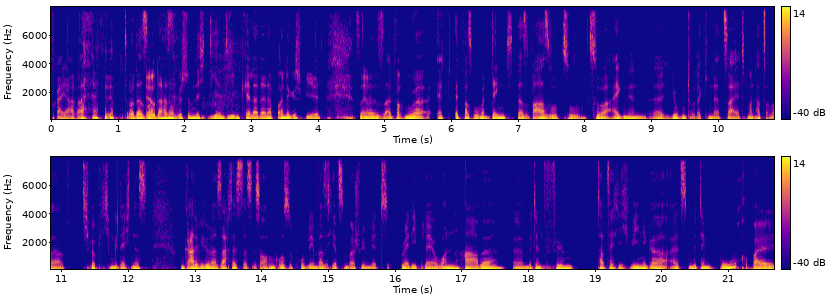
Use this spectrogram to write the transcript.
drei Jahre alt oder so, ja. da hast du bestimmt nicht D&D im Keller deiner Freunde gespielt, sondern es ist einfach nur et etwas, wo man denkt, das war so zu, zur eigenen äh, Jugend- oder Kinderzeit. Man hat es aber nicht wirklich im Gedächtnis. Und gerade wie du das sagtest, das ist auch ein großes Problem, was ich jetzt zum Beispiel mit Ready Player One habe, äh, mit dem mhm. Film tatsächlich weniger als mit dem Buch, weil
